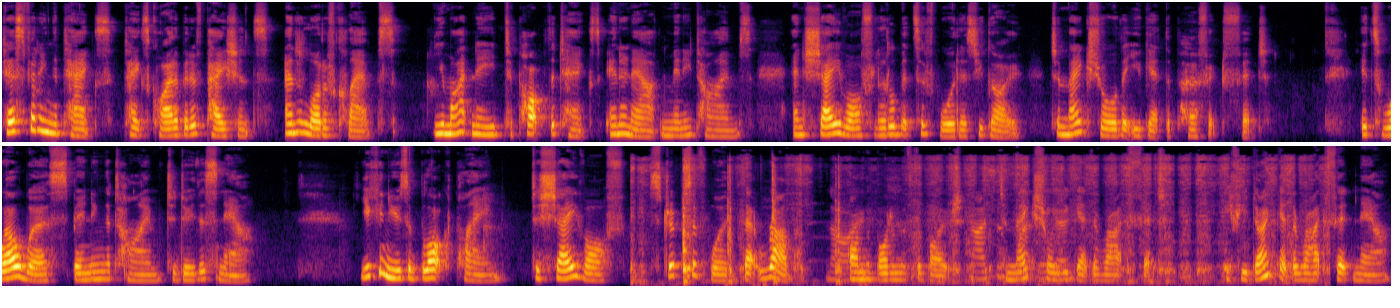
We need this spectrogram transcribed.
Test fitting the tanks takes quite a bit of patience and a lot of clamps. You might need to pop the tanks in and out many times and shave off little bits of wood as you go to make sure that you get the perfect fit. It's well worth spending the time to do this now. You can use a block plane to shave off strips of wood that rub no. on the bottom of the boat nice to make sure again. you get the right fit. If you don't get the right fit now,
